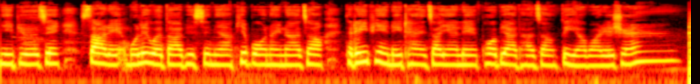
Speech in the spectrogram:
မြေပြိုခြင်းစတဲ့မိုးလေဝသဖြစ်စဉ်များဖြစ်ပေါ်နိုင်တာကြောင့်သတိဖြင့်နေထိုင်ကြရန်လည်းဖော်ပြထားကြောင်းသိရပါတယ်ရှင်။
